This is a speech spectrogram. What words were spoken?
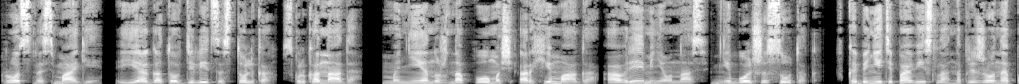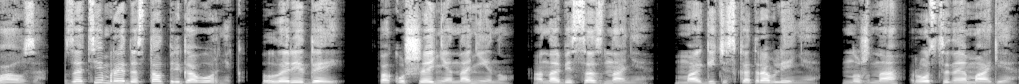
родственность магии. Я готов делиться столько, сколько надо. Мне нужна помощь архимага, а времени у нас не больше суток. В кабинете повисла напряженная пауза. Затем Рэй достал переговорник. Лэри Дэй. Покушение на Нину. Она без сознания. Магическое отравление. Нужна родственная магия.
